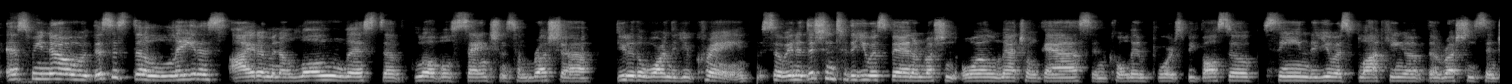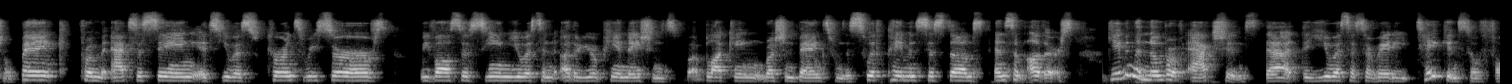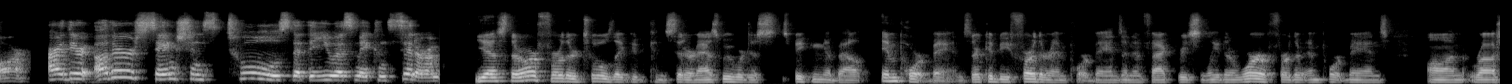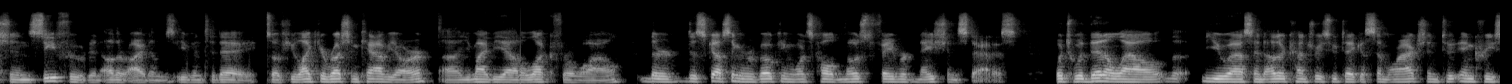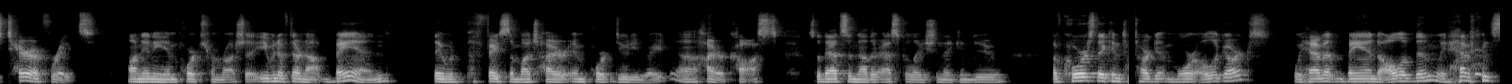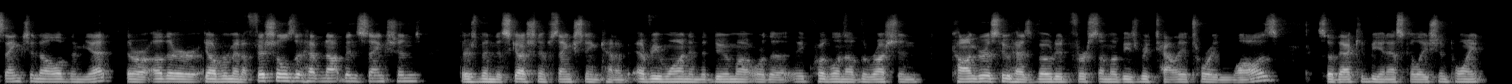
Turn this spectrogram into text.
as we know, this is the latest item in a long list of global sanctions on Russia due to the war in the Ukraine. So, in addition to the US ban on Russian oil, natural gas, and coal imports, we've also seen the US blocking of the Russian central bank from accessing its US currency reserves. We've also seen US and other European nations blocking Russian banks from the SWIFT payment systems and some others. Given the number of actions that the US has already taken so far, are there other sanctions tools that the US may consider? Yes, there are further tools they could consider. And as we were just speaking about import bans, there could be further import bans. And in fact, recently there were further import bans on Russian seafood and other items even today. So if you like your Russian caviar, uh, you might be out of luck for a while. They're discussing revoking what's called most favored nation status, which would then allow the US and other countries who take a similar action to increase tariff rates on any imports from Russia. Even if they're not banned, they would face a much higher import duty rate, uh, higher costs. So that's another escalation they can do. Of course, they can target more oligarchs we haven't banned all of them. We haven't sanctioned all of them yet. There are other government officials that have not been sanctioned. There's been discussion of sanctioning kind of everyone in the Duma or the equivalent of the Russian Congress who has voted for some of these retaliatory laws. So that could be an escalation point.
